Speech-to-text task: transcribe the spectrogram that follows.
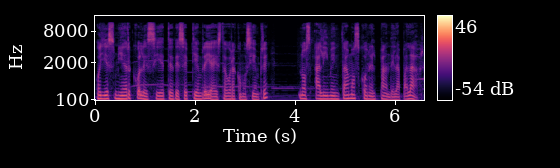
Hoy es miércoles 7 de septiembre y a esta hora, como siempre, nos alimentamos con el pan de la palabra.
